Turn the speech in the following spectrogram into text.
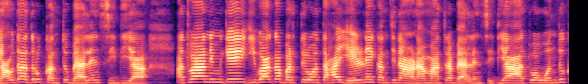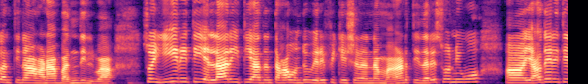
ಯಾವುದಾದ್ರೂ ಕಂತು ಬ್ಯಾಲೆನ್ಸ್ ಇದೆಯಾ? ಅಥವಾ ನಿಮಗೆ ಇವಾಗ ಬರ್ತಿರುವಂತಹ ಏಳನೇ ಕಂತಿನ ಹಣ ಮಾತ್ರ ಬ್ಯಾಲೆನ್ಸ್ ಇದೆಯಾ? ಅಥವಾ ಒಂದು ಕಂತಿನ ಹಣ ಬಂದಿಲ್ವಾ? ಸೊ ಈ ರೀತಿ ಎಲ್ಲ ರೀತಿಯಾದಂತಹ ಒಂದು ವೆರಿಫಿಕೇಷನನ್ನು ಮಾಡ್ತಿದ್ದಾರೆ ಸೊ ನೀವು ಯಾವುದೇ ರೀತಿ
